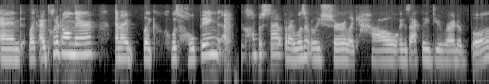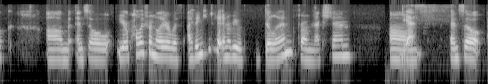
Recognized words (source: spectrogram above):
and like I put it on there, and I like was hoping I accomplished that, but I wasn't really sure like how exactly do you write a book. Um, and so you're probably familiar with. I think you did an interview with Dylan from Next Gen. Um, yes. And so,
